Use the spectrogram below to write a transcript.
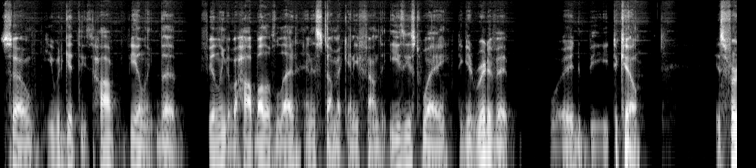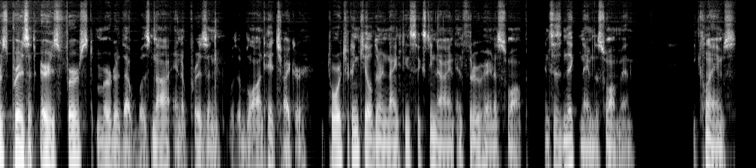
So he would get these hot feeling, the feeling of a hot ball of lead in his stomach, and he found the easiest way to get rid of it would be to kill. His first prison or his first murder that was not in a prison was a blonde hitchhiker. He tortured and killed her in 1969 and threw her in a swamp. Hence his nickname, the Swamp Man. He claims,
